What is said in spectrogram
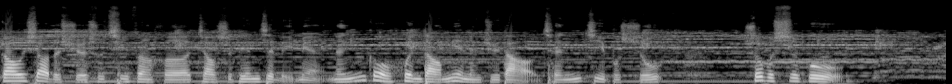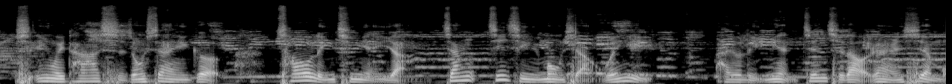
高校的学术气氛和教师编制里面，能够混到面面俱到，成绩不俗。说不世故，是因为他始终像一个超龄青年一样，将激情与梦想、文艺还有理念坚持到让人羡慕。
